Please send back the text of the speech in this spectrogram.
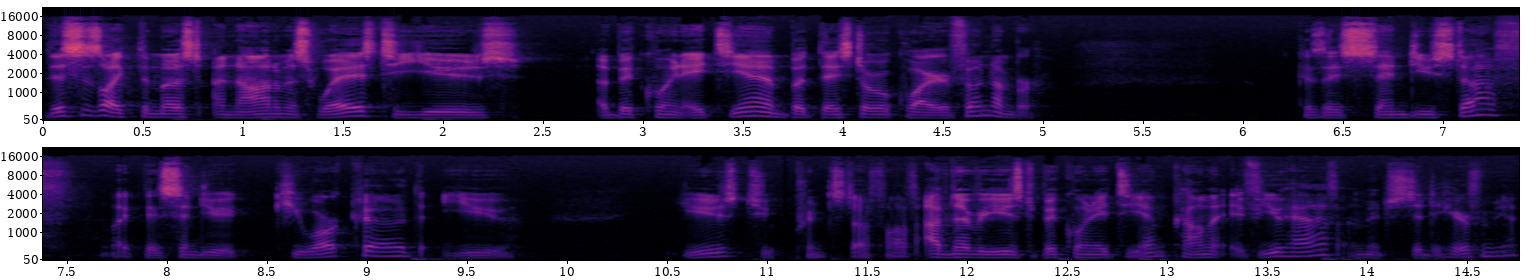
This is like the most anonymous ways to use a Bitcoin ATM, but they still require your phone number because they send you stuff. Like they send you a QR code that you use to print stuff off. I've never used a Bitcoin ATM. Comment if you have. I'm interested to hear from you.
